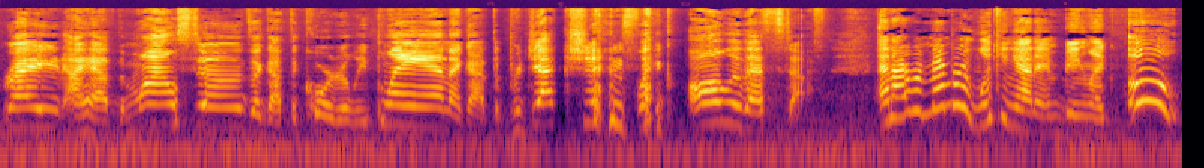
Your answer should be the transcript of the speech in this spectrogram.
right? I have the milestones. I got the quarterly plan. I got the projections, like all of that stuff. And I remember looking at it and being like, oh,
